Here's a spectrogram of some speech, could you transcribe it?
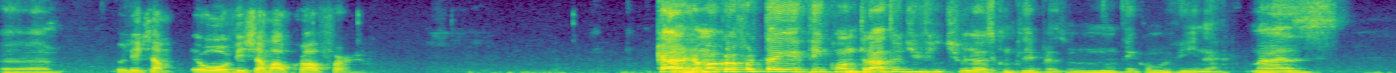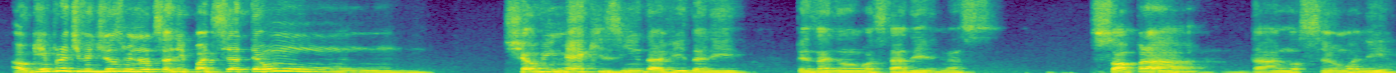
Uh, eu ouvi Jamal Crawford. Cara, Jamal Crawford tem, tem contrato de 20 milhões com Clippers, não tem como vir, né? Mas alguém para dividir os minutos ali pode ser até um Shelvin Mackzinho da vida ali, apesar de eu não gostar dele, mas só para dar noção ali.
